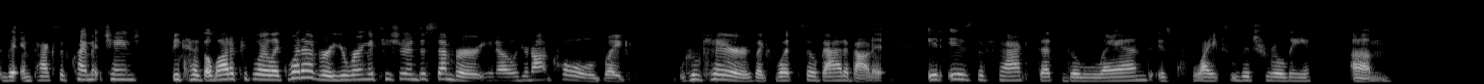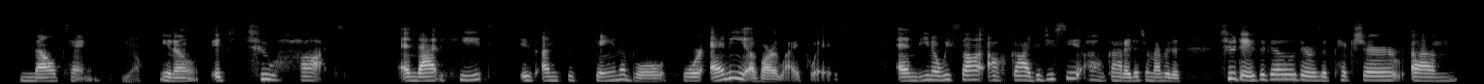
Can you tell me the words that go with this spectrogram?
the impacts of climate change because a lot of people are like whatever you're wearing a t-shirt in December you know you're not cold like who cares like what's so bad about it it is the fact that the land is quite literally um melting Yeah. you know it's too hot and that heat is unsustainable for any of our lifeways and you know we saw oh god did you see oh god i just remember this two days ago there was a picture um,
